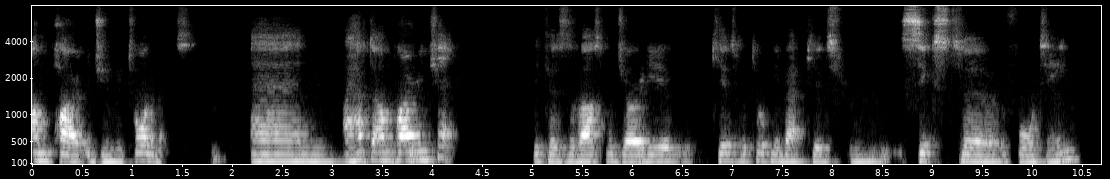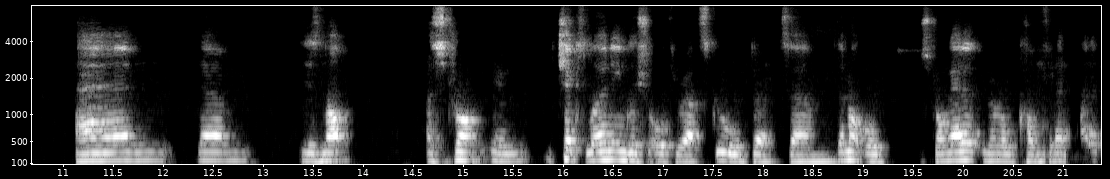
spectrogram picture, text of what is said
umpire at junior tournaments and I have to umpire in Czech because the vast majority of kids, we're talking about kids from six to 14, and um, there's not a strong. You know, Czechs learn English all throughout school, but um, they're not all strong at it. They're not all confident at it.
